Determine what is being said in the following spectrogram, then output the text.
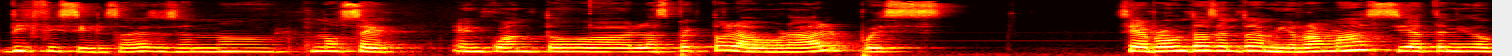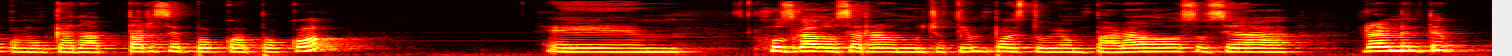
difícil, ¿sabes? O sea, no, no sé. En cuanto al aspecto laboral, pues si me preguntas dentro de mi rama, sí ha tenido como que adaptarse poco a poco. Em, juzgados cerraron mucho tiempo, estuvieron parados, o sea, realmente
